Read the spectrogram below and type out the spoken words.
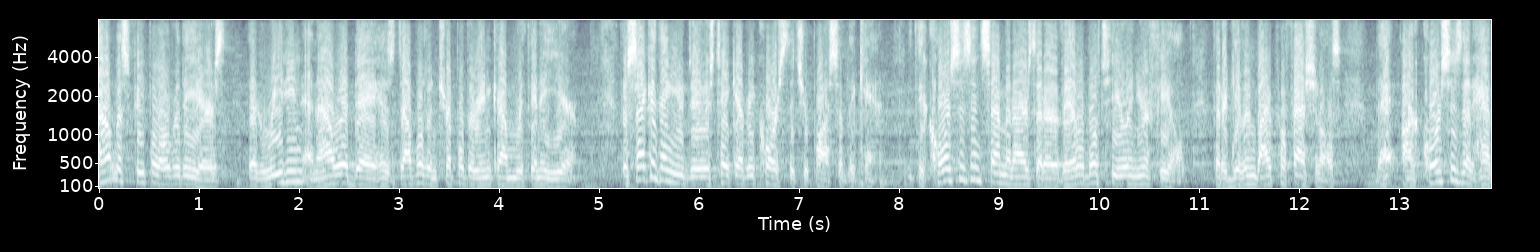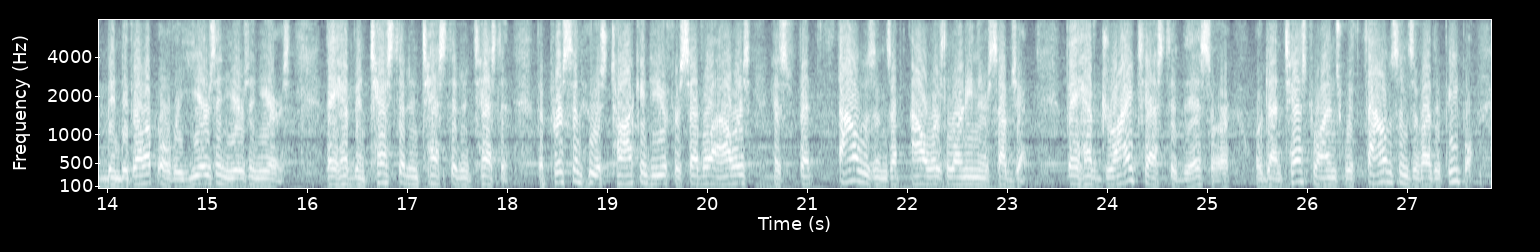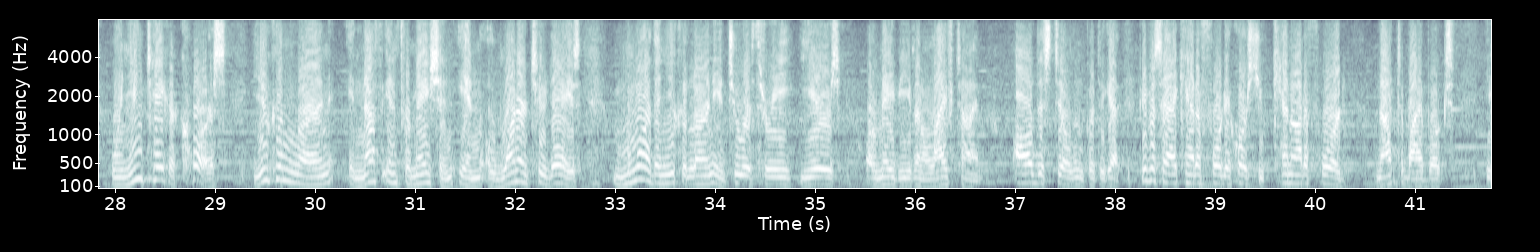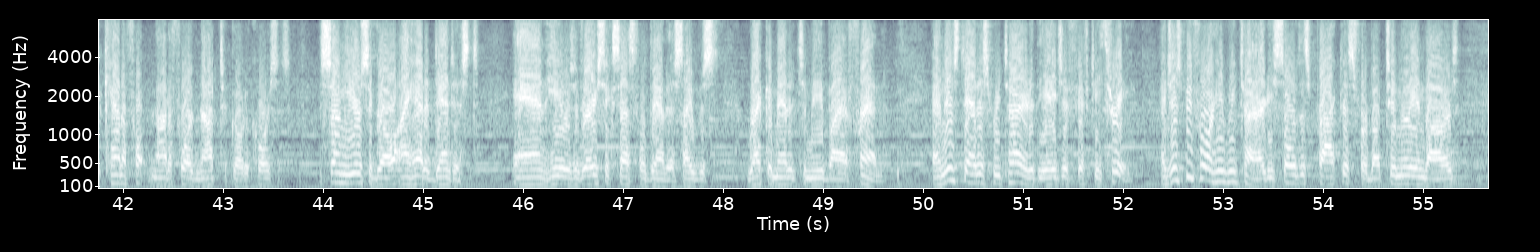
countless people over the years that reading an hour a day has doubled and tripled their income within a year. The second thing you do is take every course that you possibly can. The courses and seminars that are available to you in your field that are given by professionals that are courses that have been developed over years and years and years. They have been tested and tested and tested. The person who is talking to you for several hours has spent thousands of hours learning their subject. They have dry tested this or, or done test runs with thousands of other people. When you take a course, you can learn enough information in one or two days more than you could learn in two or three years or maybe even a lifetime, all distilled and put together. People say, I can't afford a course. You cannot afford not to buy books. You can't afford, not afford not to go to courses. Some years ago, I had a dentist, and he was a very successful dentist. I was recommended to me by a friend. And this dentist retired at the age of 53. And just before he retired, he sold his practice for about $2 million.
